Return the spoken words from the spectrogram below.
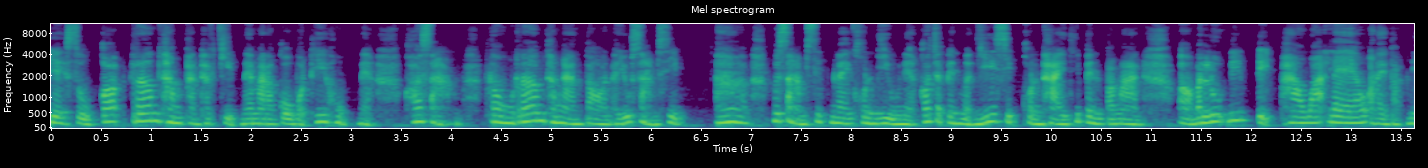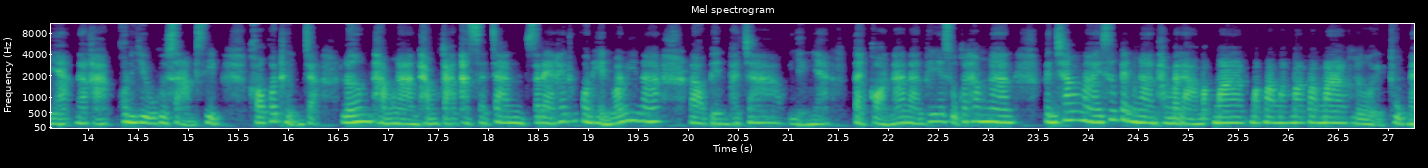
เยซูก็เริ่มทำพันธกิจในมาระโกบทที่ 6 เนี่ย ข้อ 3 พระองค์เริ่มทำงานตอนอายุ 30 อ่าคือ30 ในคนยิวเนี่ยก็จะเป็นเหมือน 20 คนไทยที่เป็นประมาณบรรลุนิติภาวะแล้วอะไรแบบนี้นะคะ คนยิวคือ 30 เขาก็ถึงจะเริ่มทำงานทำการอัศจรรย์ แสดงให้ทุกคนเห็นว่านี่นะ เราเป็นพระเจ้าอย่างเงี้ยแต่ก่อนหน้านั้นพระเยซูก็ทำงานเป็นช่างไม้ซึ่งเป็นงานธรรมดามากๆ มากๆๆๆๆๆเลยถูกไหม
